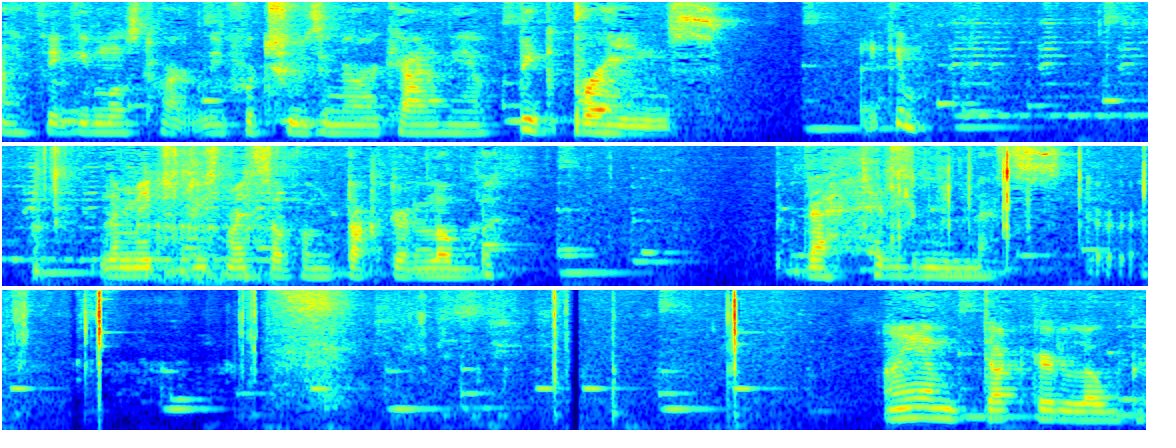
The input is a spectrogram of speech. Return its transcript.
I thank you most heartily for choosing our Academy of Big Brains. Thank you. Let me introduce myself. I'm Dr. Lobe, the headmaster. I am Dr. Lobe,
